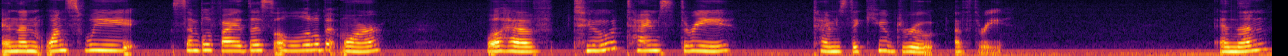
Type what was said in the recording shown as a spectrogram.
And then once we simplify this a little bit more, we'll have 2 times 3 times the cubed root of 3. And then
